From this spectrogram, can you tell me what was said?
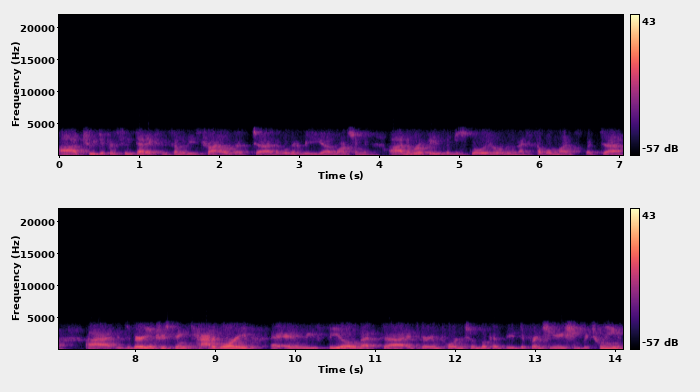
Uh, to different synthetics in some of these trials that uh, we're going to be uh, launching a number of phases of disclosure over the next couple of months. But it's a very interesting category, and we feel that it's very important to look at the differentiation between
